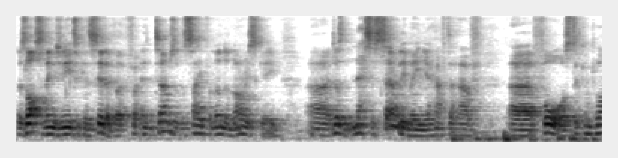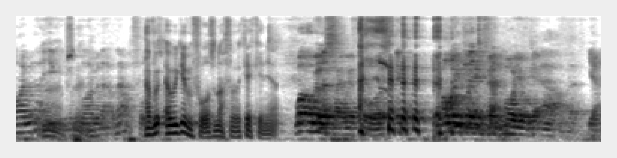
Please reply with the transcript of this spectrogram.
there's lots of things you need to consider. But for, in terms of the Safer London Lorry Scheme, uh, it doesn't necessarily mean you have to have uh, FORS to comply with that. you can absolutely. comply with that without FORS. Have we, have we given FORS enough of a kick in yet? What I will say with FORS, if the more I'm you gonna put into defend- it, the more you'll get out of it. yeah.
